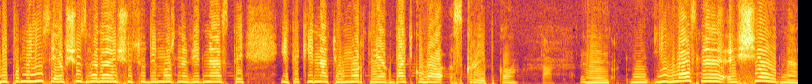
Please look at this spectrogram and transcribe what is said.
не помилюся, якщо згадаю, що сюди можна віднести і такі натюрморти, як батькова скрипка. Так. Е, І, власне, ще одне.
